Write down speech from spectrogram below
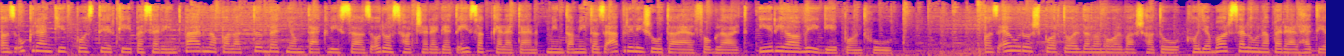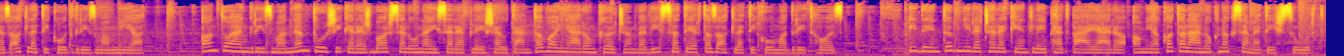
Az ukrán Kivpost térképe szerint pár nap alatt többet nyomták vissza az orosz hadsereget északkeleten, mint amit az április óta elfoglalt, írja a vg.hu. Az Eurosport oldalon olvasható, hogy a Barcelona perelheti az Atletikót Griezmann miatt. Antoine Griezmann nem túl sikeres barcelonai szereplése után tavaly nyáron kölcsönbe visszatért az Atletico Madridhoz. Idén többnyire csereként léphet pályára, ami a katalánoknak szemet is szúrt.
